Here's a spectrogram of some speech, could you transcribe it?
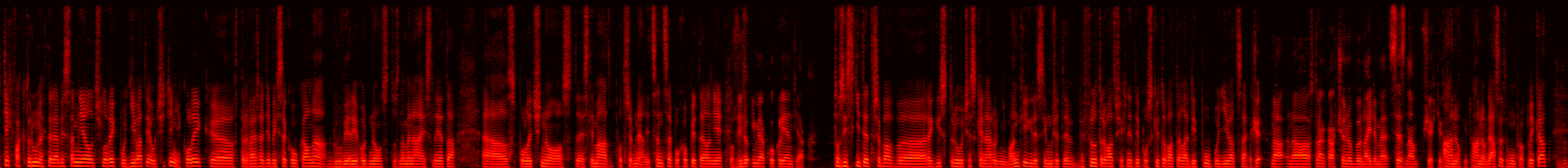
Těch faktorů, na které by se měl člověk podívat, je určitě několik. V prvé řadě bych se koukal na důvěryhodnost, to znamená, jestli je ta společnost, jestli má potřebné licence, pochopitelně. To zjistím jako klient jak? To zjistíte třeba v registru České národní banky, kde si můžete vyfiltrovat všechny ty poskytovatele DIPů, podívat se. Takže na, na stránkách ČNB najdeme seznam všech těch ano, Ano, dá se tomu proklikat. Uh-huh.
